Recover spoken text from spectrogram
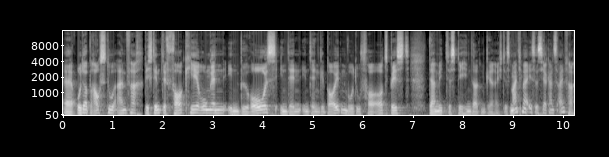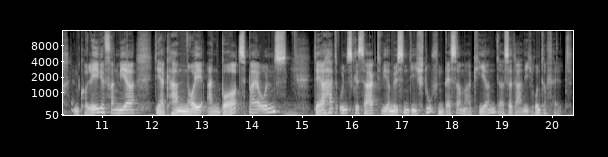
äh, oder brauchst du einfach bestimmte Vorkehrungen in Büros, in den, in den Gebäuden, wo du vor Ort bist, damit es behindertengerecht ist? Manchmal ist es ja ganz einfach. Ein Kollege von mir, der kam neu an Bord bei uns der hat uns gesagt, wir müssen die Stufen besser markieren, dass er da nicht runterfällt.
